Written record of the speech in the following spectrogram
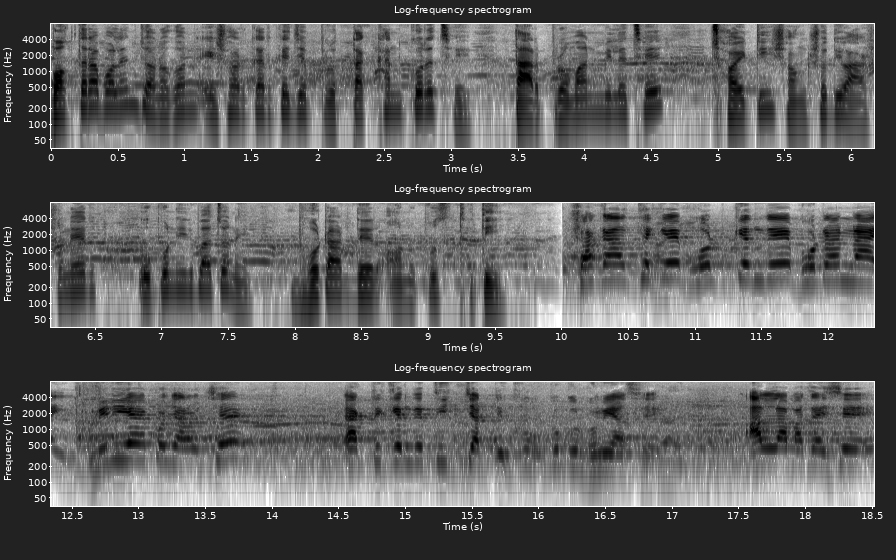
বক্তারা বলেন, জনগণ এ সরকারকে যে প্রত্যাখ্যান করেছে, তার প্রমাণ মিলেছে ছয়টি সংসদীয় আসনের উপনির্বাচনে ভোটারদের অনুপস্থিতি। সকাল থেকে ভোট কেন্দ্রে ভোটার নাই। মিডিয়ায় প্রচার হচ্ছে, একটি কেন্দ্রে তিন, চারটি কুকুর ঘুমিয়ে আছে। আল্লাহ বাঁচাইছে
